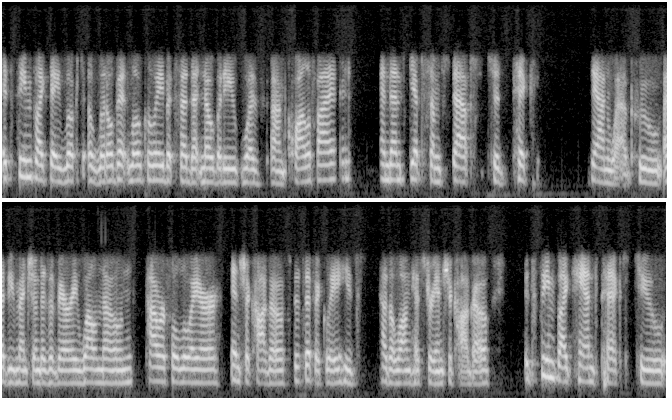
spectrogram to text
It seems like they looked a little bit locally, but said that nobody was um, qualified, and then skipped some steps to pick Dan Webb, who, as you mentioned, is a very well-known, powerful lawyer in Chicago. Specifically, he's has a long history in Chicago, it seems like handpicked to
